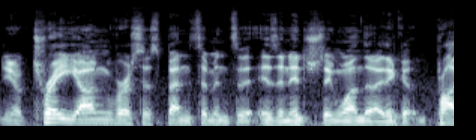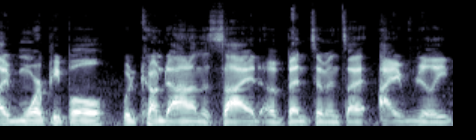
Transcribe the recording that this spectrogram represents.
you know Trae Young versus Ben Simmons is an interesting one that I think probably more people would come down on the side of Ben Simmons. I, I really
